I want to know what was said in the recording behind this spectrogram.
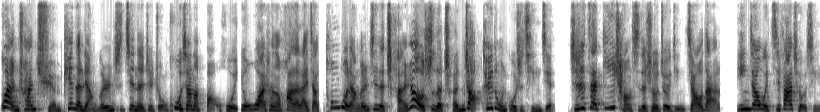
贯穿全篇的两个人之间的这种互相的保护。用沃尔善的话的来讲，通过两个人之间的缠绕式的成长推动故事情节。其实，在第一场戏的时候就已经交代了，殷郊为姬发求情，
